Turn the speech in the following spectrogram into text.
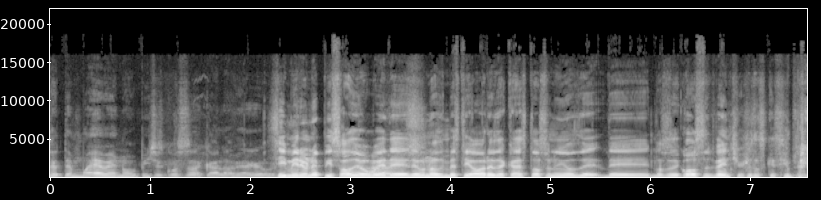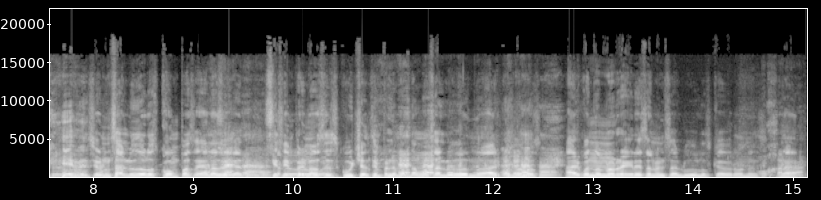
se te mueven, o pinches cosas acá a la verga, güey. Sí, miré un episodio, güey, Ah, de, de unos investigadores de acá de Estados Unidos, de, de los de Ghost Adventures, los que siempre mencionan un saludo a los compas allá en Las Vegas, que siempre nos escuchan, siempre le mandamos saludos, ¿no? A ver cuándo nos, a ver cuándo nos regresan el saludo los cabrones. Ojalá.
